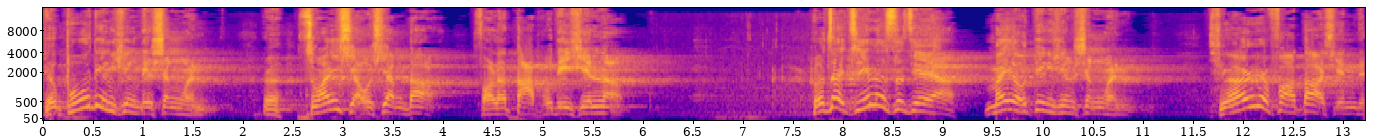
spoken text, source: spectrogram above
有不定性的声闻，呃，转小向大，发了大菩提心了。说在极乐世界呀，没有定性声闻，全是发大心的。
